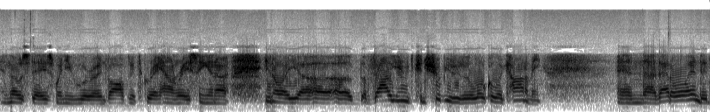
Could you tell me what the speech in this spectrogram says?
in those days when you were involved with greyhound racing and a you know a, a, a valued contributor to the local economy, and uh, that all ended.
